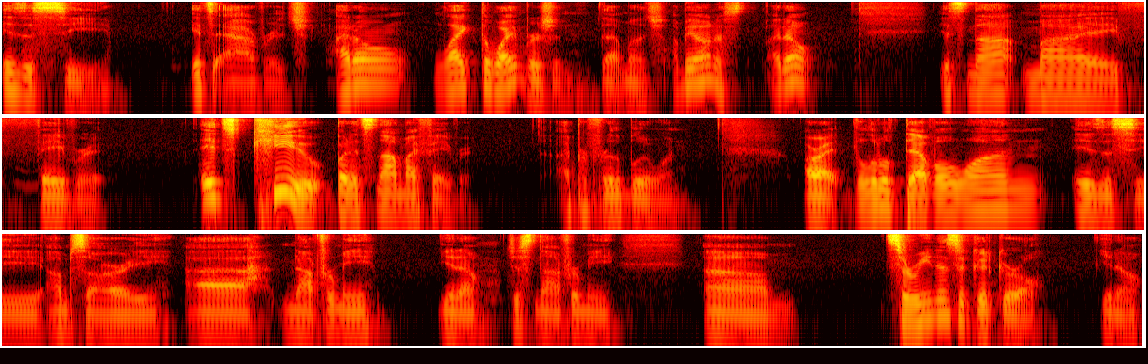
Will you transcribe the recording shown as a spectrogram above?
is a C. It's average. I don't like the white version that much. I'll be honest. I don't. It's not my favorite. It's cute, but it's not my favorite. I prefer the blue one. All right, the little devil one is a C. I'm sorry. Uh, not for me. You know, just not for me. Um, Serena's a good girl. You know,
